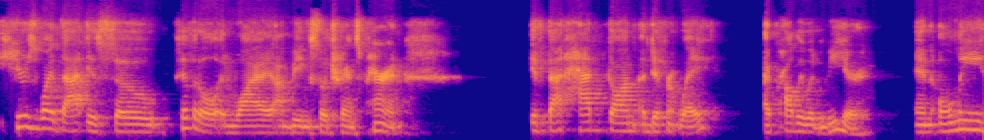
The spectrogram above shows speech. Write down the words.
Here's why that is so pivotal and why I'm being so transparent. If that had gone a different way, I probably wouldn't be here. And only,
